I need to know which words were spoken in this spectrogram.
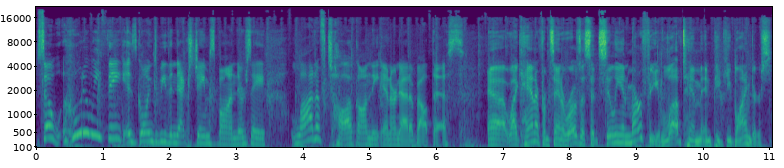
So, who do we think is going to be the next James Bond? There's a lot of talk on the internet about this. Uh, like Hannah from Santa Rosa said, Cillian Murphy loved him in Peaky Blinders.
